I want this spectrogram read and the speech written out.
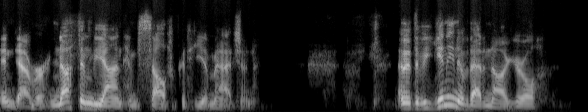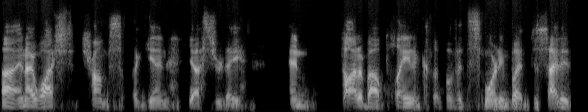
endeavor. Nothing beyond himself could he imagine. And at the beginning of that inaugural, uh, and I watched Trump's again yesterday and thought about playing a clip of it this morning, but decided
